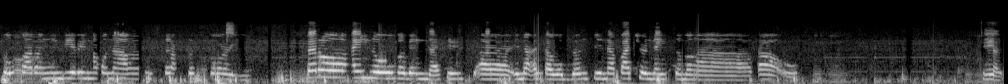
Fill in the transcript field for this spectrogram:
So, Oo. parang hindi rin ako nakaka-distract sa story. Pero I know maganda since uh, inaantawag doon, pinapatronize sa mga tao. Ayun.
